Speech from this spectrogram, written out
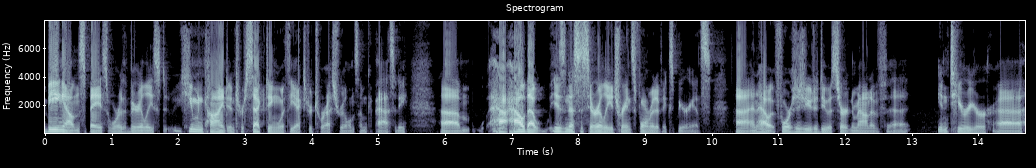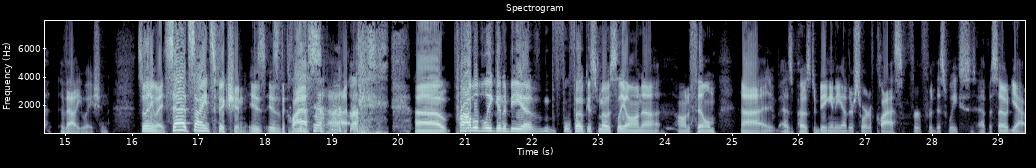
being out in space, or at the very least, humankind intersecting with the extraterrestrial in some capacity, um, how, how, that is necessarily a transformative experience, uh, and how it forces you to do a certain amount of uh, interior uh, evaluation. So anyway, sad science fiction is is the class. Uh, uh, probably going to be a, focused mostly on uh, on film. Uh, as opposed to being any other sort of class for, for this week's episode, yeah,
